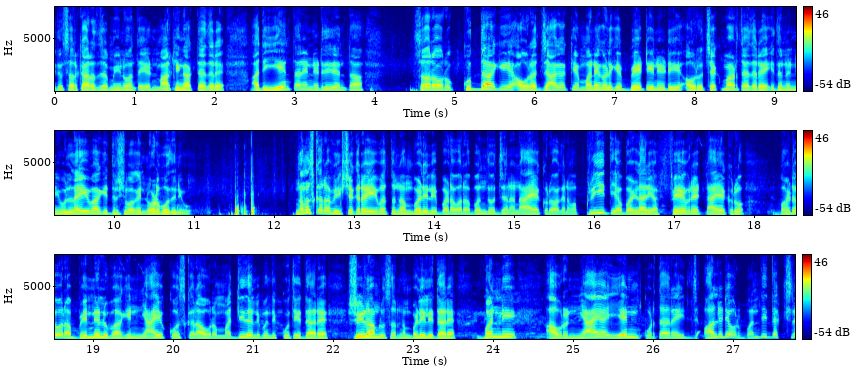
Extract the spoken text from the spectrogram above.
ಇದು ಸರ್ಕಾರದ ಜಮೀನು ಅಂತ ಏನು ಮಾರ್ಕಿಂಗ್ ಆಗ್ತಾ ಇದ್ದಾರೆ? ಅದು ಏನು ತಾನೇ ನಡೆದಿದೆ ಅಂತ ಸರ್ ಅವರು ಖುದ್ದಾಗಿ ಅವರ ಜಾಗಕ್ಕೆ ಮನೆಗಳಿಗೆ ಭೇಟಿ ನೀಡಿ ಅವರು ಚೆಕ್ ಮಾಡ್ತಾ ಇದ್ದಾರೆ. ಇದನ್ನು ನೀವು ಲೈವ್ ಆಗಿ ದೃಶ್ಯವಾಗಿ ನೋಡ್ಬೋದು ನೀವು. ನಮಸ್ಕಾರ ವೀಕ್ಷಕರೇ. ಇವತ್ತು ನಮ್ಮ ಬಳಿಲಿ ಬಡವರ ಬಂಧು ಜನ ನಾಯಕರು ಆಗ ನಮ್ಮ ಪ್ರೀತಿಯ ಬಳ್ಳಾರಿಯ ಫೇವ್ರೇಟ್ ನಾಯಕರು, ಬಡವರ ಬೆನ್ನೆಲುಬಾಗಿ ನ್ಯಾಯಕ್ಕೋಸ್ಕರ ಅವರ ಮಧ್ಯದಲ್ಲಿ ಬಂದು ಕೂತಿದ್ದಾರೆ. ಶ್ರೀರಾಮ್ಲು ಸರ್ ನಮ್ಮ ಬಳಿಲಿದ್ದಾರೆ. ಬನ್ನಿ, ಅವರು ನ್ಯಾಯ ಏನು ಕೊಡ್ತಾ ಇದ್ದಾರೆ ಆಲ್ರೆಡಿ ಅವ್ರು ಬಂದಿದ್ದ ತಕ್ಷಣ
